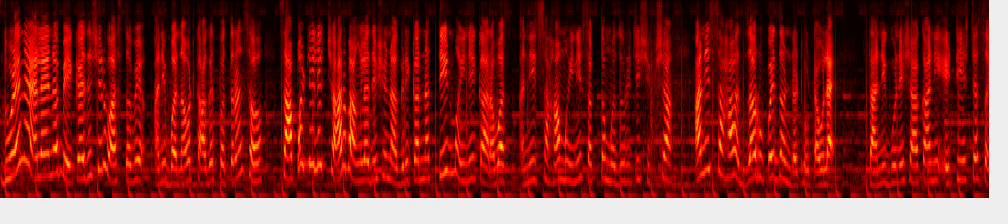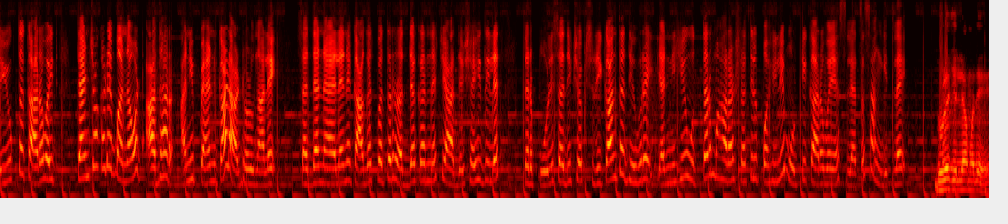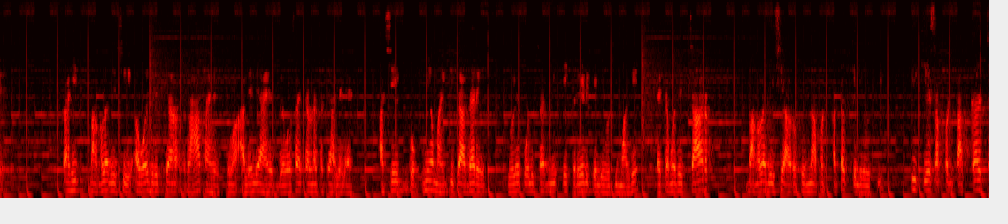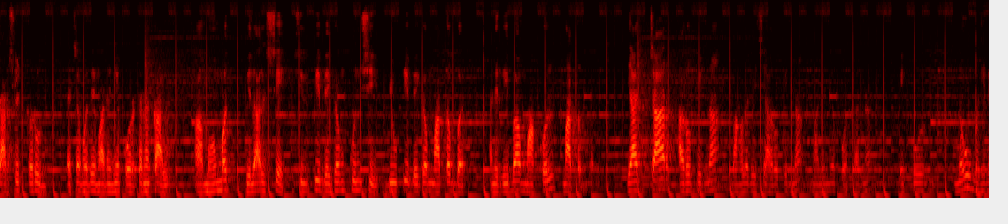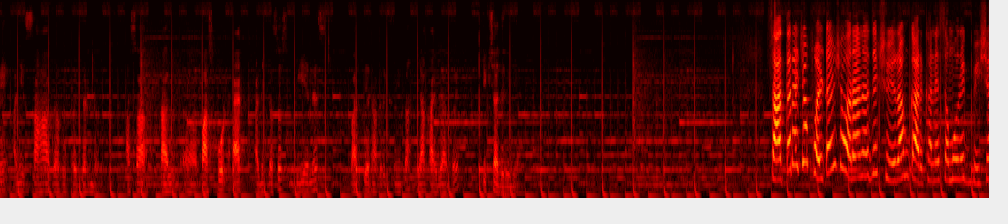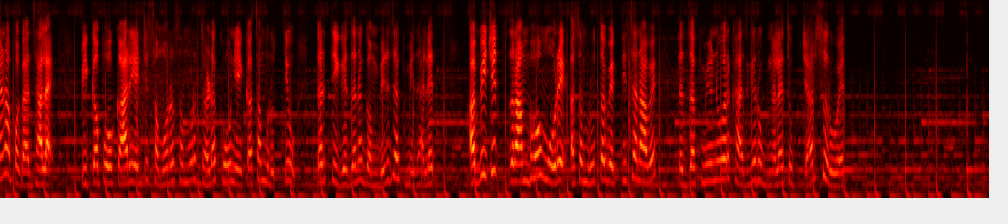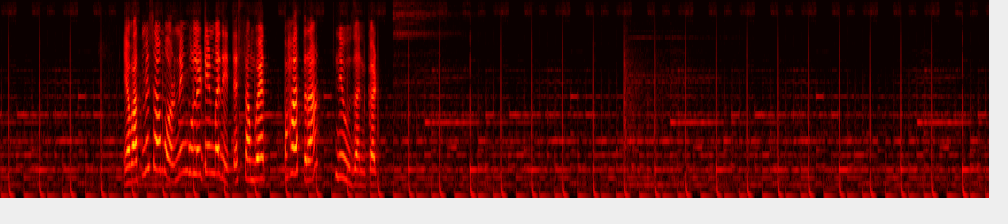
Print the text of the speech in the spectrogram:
धुळे न्यायालयानं बेकायदेशीर वास्तव्य आणि बनावट कागदपत्रांसह सापडलेले चार बांगलादेशी नागरिकांना तीन महिने कारावास आणि सहा महिने सक्त मजुरीची शिक्षा आणि सहा हजार रुपये दंड ठोठावलाय. स्थानिक गुन्हे शाखा आणि एटीएसच्या संयुक्त कारवाईत त्यांच्याकडे बनावट आधार आणि पॅन कार्ड आढळून आले. सध्या न्यायालयाने कागदपत्र रद्द करण्याचे आदेशही दिलेत. तर पोलीस अधीक्षक श्रीकांत धिवरे यांनी ही उत्तर महाराष्ट्रातील पहिली मोठी कारवाई असल्याचं सांगितलंय. धुळे जिल्ह्यामध्ये काही बांगलादेशी अवैधरित्या राहत आहेत किंवा आलेले आहेत व्यवसाय करण्यासाठी आलेले आहेत अशी एक गोपनीय माहितीच्या आधारे धुळे पोलिसांनी एक रेड केली होती मागे. त्याच्यामध्ये चार बांगलादेशी आरोपींना आपण अटक केली होती. ती केस आपण तात्काळ चार्जशीट करून त्याच्यामध्ये माननीय कोर्टानं काल मोहम्मद बिलाल शेख शिल्पी बेगम कुंशी ब्युटी बेगम मातब्बर आणि रिबा माकोल मातब्बर या चार आरोपींना बांगलादेशी आरोपींना माननीय कोर्टानं एकूण नऊ महिने आणि सहा हजार रुपये दंड असा काल पासपोर्ट ॲक्ट आणि तसंच बी एन एस भारतीय नागरिक संहिता या कायद्यामुळे शिक्षा दिलेली आहे. साताऱ्याच्या फलटण शहरानजीक श्रीराम कारखान्यासमोर एक भीषण अपघात झालाय. पिकअप व कार यांची समोरासमोर धडक होऊन एकाचा मृत्यू तर तिघे जण गंभीर जखमी झालेत. अभिजित रामभाऊ मोरे असं मृत व्यक्तीचं नाव आहे. तर जखमींवर खासगी रुग्णालयात उपचार सुरू आहेत. या बातमीसह मॉर्निंग बुलेटिनमध्ये ते तेच थांबूयात. पाहत राहा न्यूज अनकट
